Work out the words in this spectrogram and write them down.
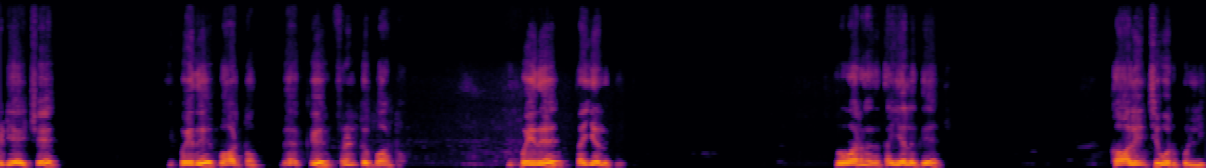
ரெடி ஆயிடுச்சு. இப்போ இது பாட்டம் பேக்கு ஃப்ரண்ட்டு பாட்டம் இப்போ இது தையலுக்கு. இப்போ பாருங்க இது தையலுக்கு கால் இன்ச்சு ஒரு புள்ளி.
